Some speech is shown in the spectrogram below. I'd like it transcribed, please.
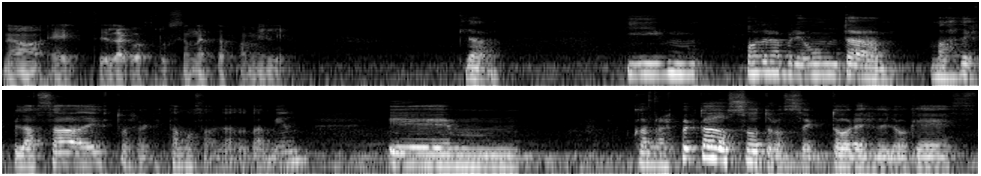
¿no? Este, la construcción de esta familia. Claro. Y mm, otra pregunta más desplazada de esto, ya que estamos hablando también Em, con respecto a los otros sectores de lo que es,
